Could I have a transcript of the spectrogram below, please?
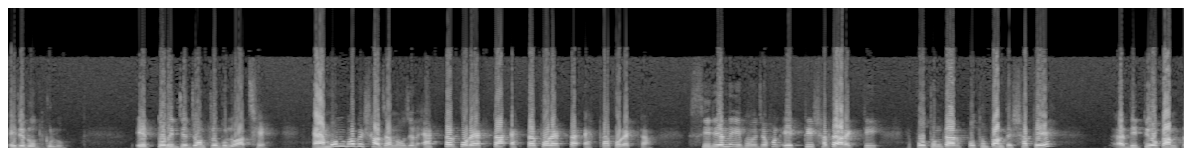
এই যে রোধগুলো, এর তড়িৎ যে যন্ত্রগুলো আছে এমন ভাবে সাজানো যেন একটার পর একটা, একটার পর একটা, একটার পর একটা। সিরিয়ালে এইভাবে যখন একটির সাথে আরেকটি, প্রথমটার প্রথম প্রান্তের সাথে দ্বিতীয় প্রান্ত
